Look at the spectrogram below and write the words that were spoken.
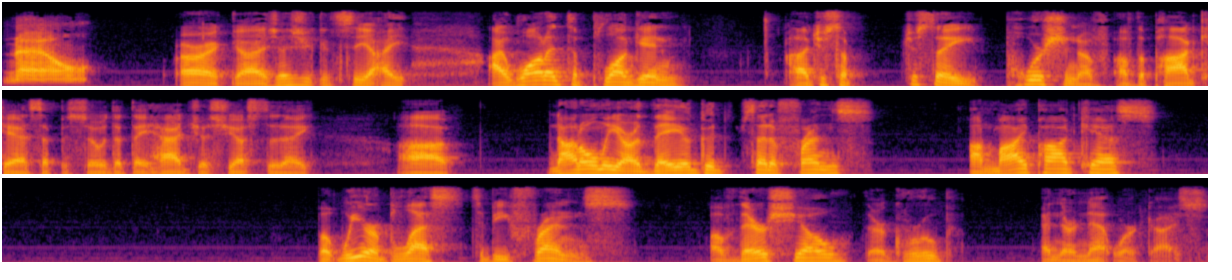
Now, all right, guys. As you can see, I I wanted to plug in uh, just a just a portion of, of the podcast episode that they had just yesterday. Uh, not only are they a good set of friends on my podcast, but we are blessed to be friends of their show, their group, and their network, guys.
